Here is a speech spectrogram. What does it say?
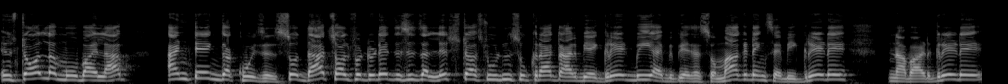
Install the mobile app and take the quizzes. So that's all for today. This is the list of students who cracked RBI grade B, IBPS SO marketing, SEBI grade A, NABARD grade A,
